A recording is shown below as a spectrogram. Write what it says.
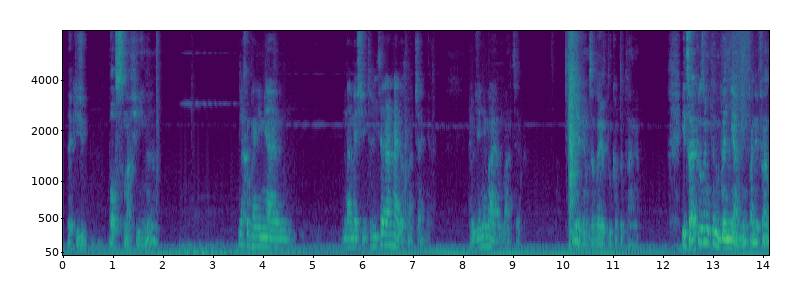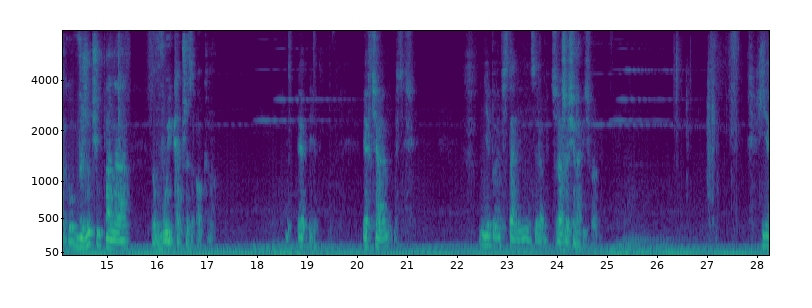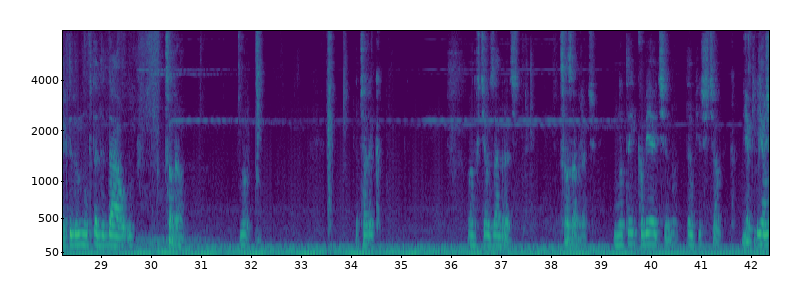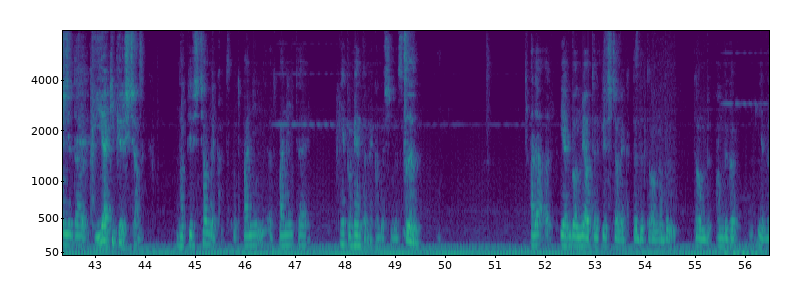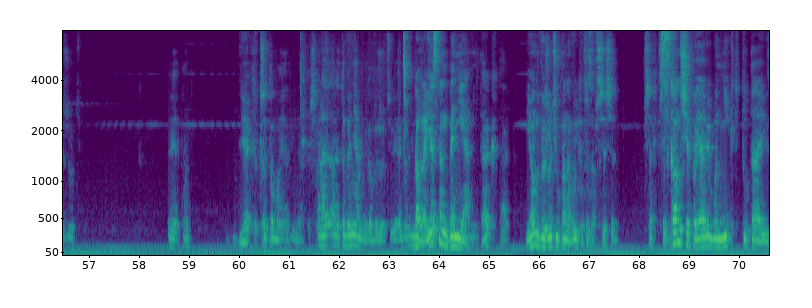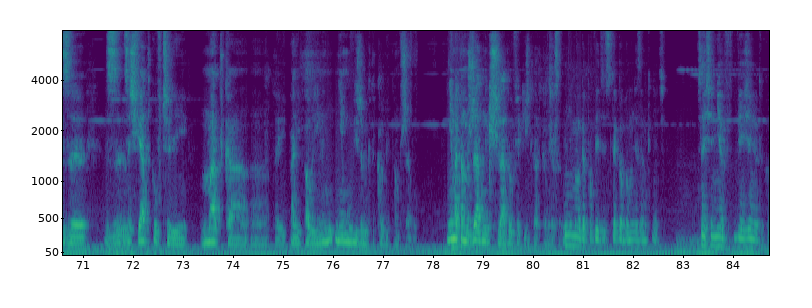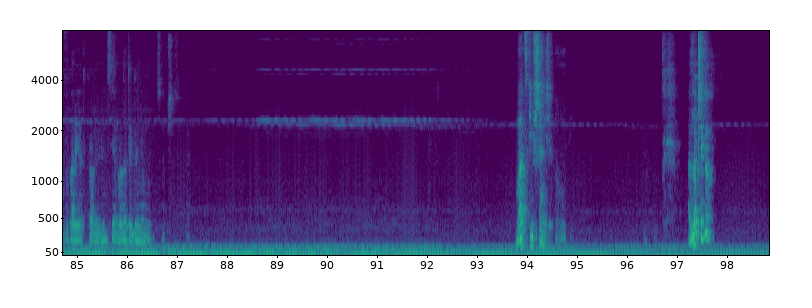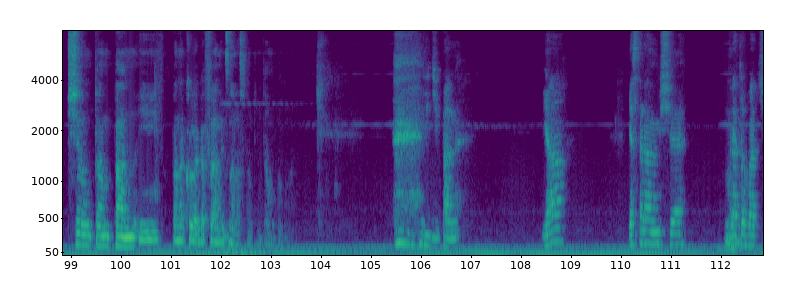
jakiś boss mafijny? No chyba nie miałem na myśli to literalnego znaczenia. Ludzie nie mają macek. Nie wiem, zadaję tylko pytania. I co, jak rozumiem, ten Beniamin, panie Franku, wyrzucił pana wujka przez okno. Ja, ja, ja chciałem... Nie byłem w stanie nic zrobić. Proszę się napić wody. Jak gdybym mu wtedy dał... Co dał? No... Czarek... On chciał zabrać... Co zabrać? No tej kobiecie, no, ten pierścionek. Jaki, ja. Jaki pierścionek? No pierścionek od, od pani, od pani tej... Nie pamiętam jak ona się nazywa. To, Ale jakby on miał ten pierścionek wtedy, to ona by, to on by, on by go nie wyrzucił. Wie pan? jak to? Czy to moja wina też? Ale, ale to Beniamin go wyrzucił, ja go nie Dobra, wyrzuciłem. jest ten Beniamin, tak? Tak, I on wyrzucił pana wujka przez okno. przyszedł. Przed, przez... Skąd się pojawił, bo nikt tutaj z, z, ze świadków, czyli matka e, tej pani Pauliny, nie mówi, żeby ktokolwiek tam wszedł. Nie ma tam żadnych śladów jakiejś dodatkowej osoby. Nie mogę powiedzieć tego, bo mnie zamkniecie. W sensie nie w więzieniu, tylko w wariatkowie, więc ja wolę tego nie mówić na. Macki wszędzie pan mówi. A dlaczego się tam pan i pana kolega Franek znalazł w tamtym domu w ogóle? Widzi pan, ja, ja starałem się No, ratować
